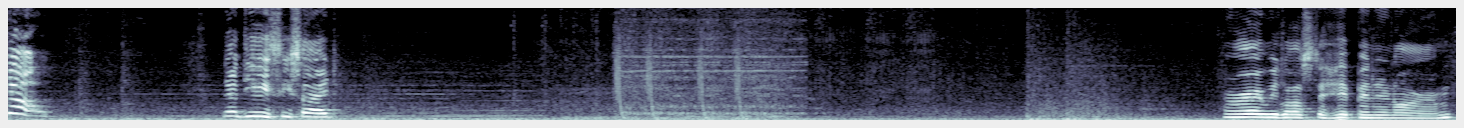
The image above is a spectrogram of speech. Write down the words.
No! Not the AC side. Alright, we lost a hip and an arm.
